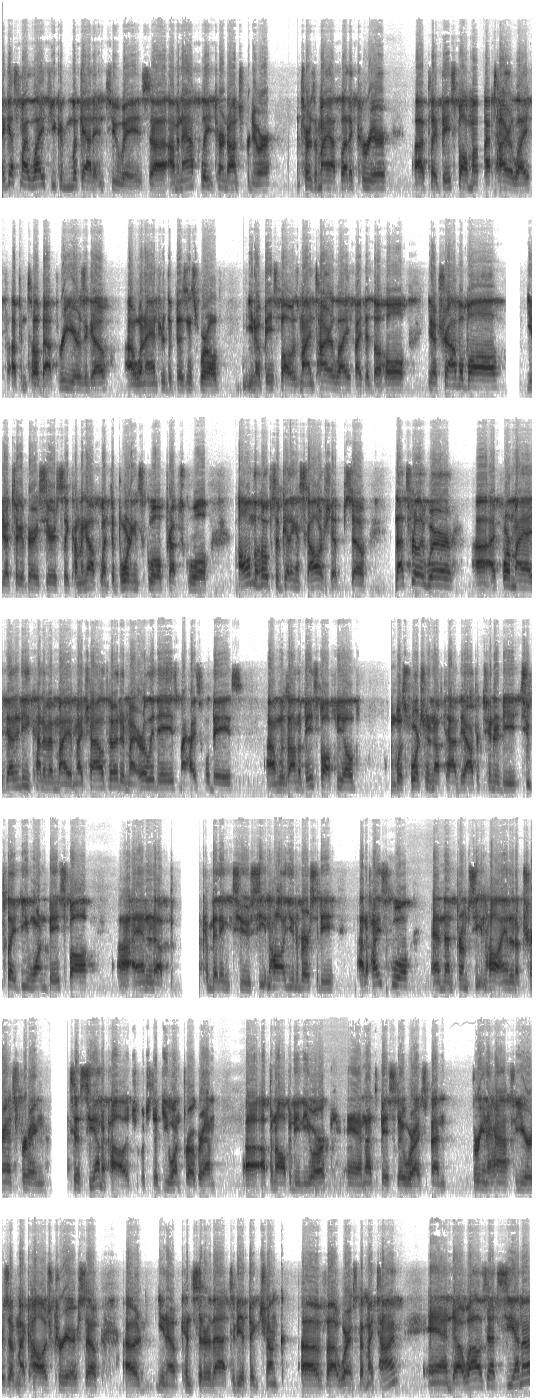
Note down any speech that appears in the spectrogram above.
I guess my life, you can look at it in two ways. Uh, I'm an athlete turned entrepreneur. In terms of my athletic career, I played baseball my entire life up until about three years ago uh, when I entered the business world. You know, baseball was my entire life. I did the whole, you know, travel ball, you know, took it very seriously coming up, went to boarding school, prep school, all in the hopes of getting a scholarship. So that's really where uh, I formed my identity kind of in my, my childhood and my early days, my high school days, um, was on the baseball field, was fortunate enough to have the opportunity to play D1 baseball. Uh, I ended up committing to Seton Hall University out of high school. And then from Seton Hall, I ended up transferring to Siena College, which is a D1 program uh, up in Albany, New York. And that's basically where I spent three and a half years of my college career. So I would, you know, consider that to be a big chunk of uh, where I spent my time. And uh, while I was at Siena,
